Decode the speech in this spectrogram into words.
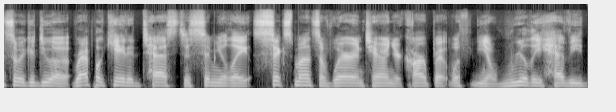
so we could do a replicated test to simulate six months of wear and tear on your carpet with you know really heavy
